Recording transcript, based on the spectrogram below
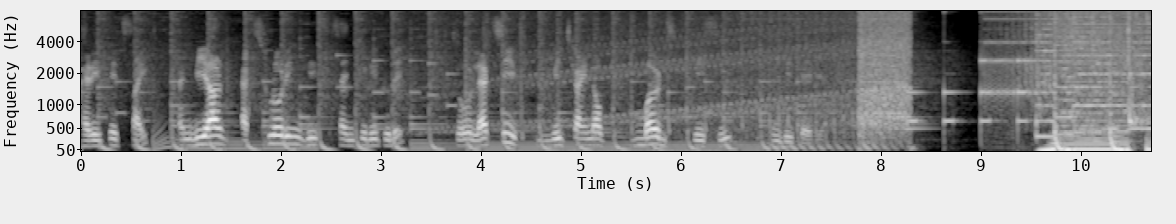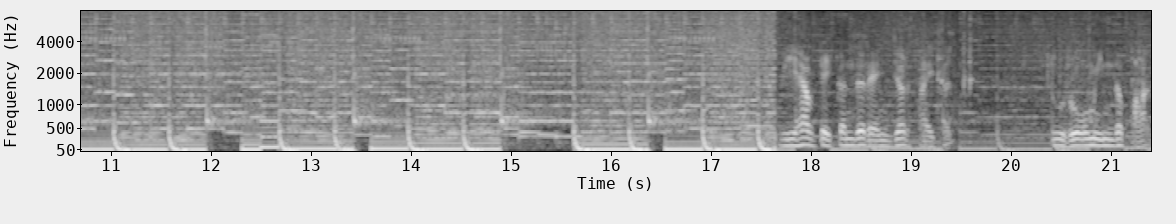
Heritage Site. And we are exploring this sanctuary today. So let's see which kind of birds we see in this area. Have taken the ranger cycle to roam in the park.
